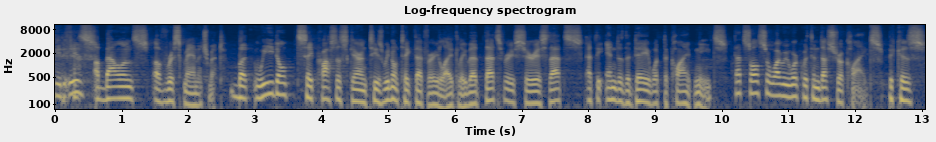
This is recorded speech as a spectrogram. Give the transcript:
It is a balance of risk management, but we don't say process guarantees. We don't take that very lightly. That that's very serious. That's at the end of the day what the client needs. That's also why we work with industrial clients because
